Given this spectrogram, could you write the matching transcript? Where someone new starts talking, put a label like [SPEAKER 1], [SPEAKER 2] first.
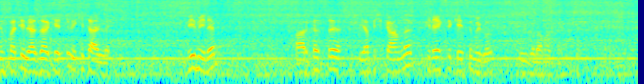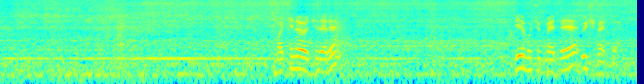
[SPEAKER 1] Empati lazer kesim iki telli. 1 milim. Arkası yapışkanlı plexi kesim uygul uygulaması. Makine ölçüleri 1,5 metreye 3 metre.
